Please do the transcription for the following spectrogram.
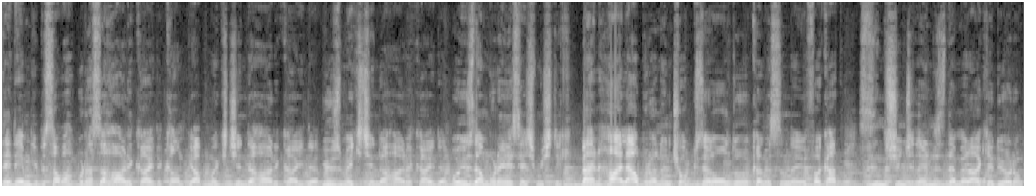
Dediğim gibi sabah burası harikaydı. Kamp yapmak için de harikaydı. Yüzmek için de harikaydı. O yüzden burayı seçmiştik. Ben hala buranın çok güzel olduğu kanısındayım fakat sizin düşüncelerinizi de merak ediyorum.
